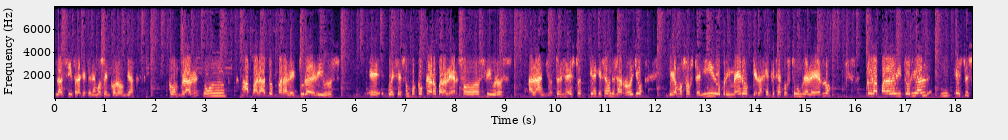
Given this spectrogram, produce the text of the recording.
la cifra que tenemos en Colombia, comprar un aparato para lectura de libros, eh, pues es un poco caro para leer solo dos libros al año. Entonces esto tiene que ser un desarrollo, digamos, sostenido primero, que la gente se acostumbre a leerlo, pero para la editorial esto es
